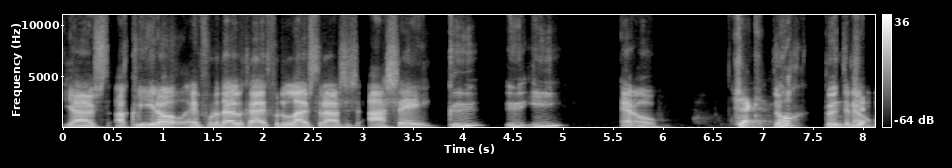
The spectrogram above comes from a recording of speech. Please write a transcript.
Juist, Aquiro, en voor de duidelijkheid voor de luisteraars, is A-C-Q-U-I-R-O. Check. Toch? .nl.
